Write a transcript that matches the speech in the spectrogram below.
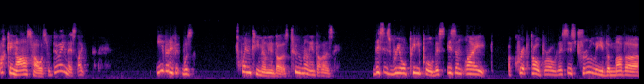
fucking assholes for doing this. Like even if it was twenty million dollars, two million dollars, this is real people. This isn't like a crypto bro. This is truly the mother.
